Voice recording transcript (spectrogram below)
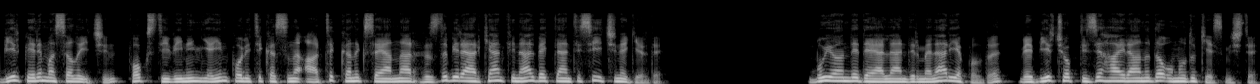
Bir peri masalı için Fox TV'nin yayın politikasını artık kanıksayanlar hızlı bir erken final beklentisi içine girdi. Bu yönde değerlendirmeler yapıldı ve birçok dizi hayranı da umudu kesmişti.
